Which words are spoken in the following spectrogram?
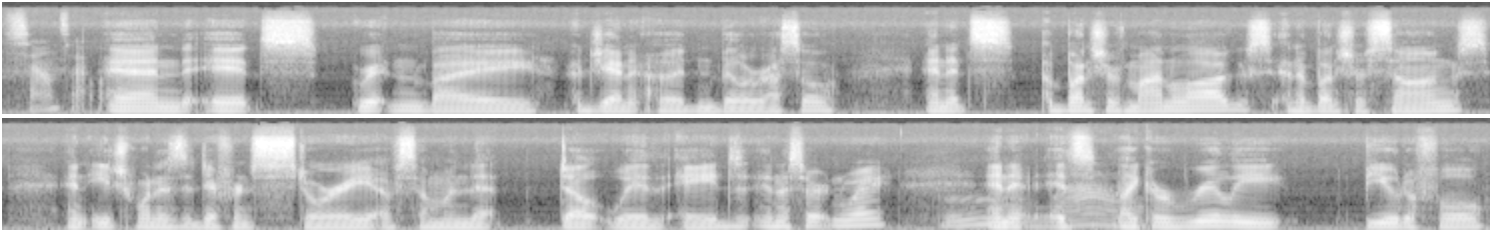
Sounds that way. and it's written by Janet Hood and Bill Russell, and it's a bunch of monologues and a bunch of songs, and each one is a different story of someone that dealt with AIDS in a certain way, and it, Ooh, it's like a really beautiful,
